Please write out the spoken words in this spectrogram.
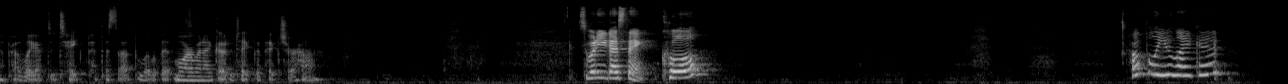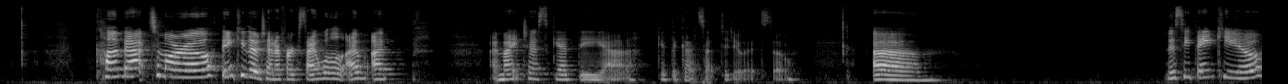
I'll probably have to take put this up a little bit more when I go to take the picture, huh? So what do you guys think? Cool? Hopefully you like it. Come back tomorrow. Thank you though, Jennifer, because I will, I, I, I might just get the, uh, get the guts up to do it. So, um, Missy, thank you.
